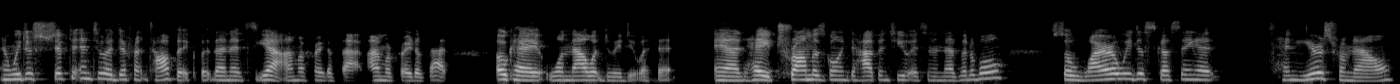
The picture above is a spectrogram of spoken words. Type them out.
And we just shift it into a different topic, but then it's, yeah, I'm afraid of that. I'm afraid of that. Okay, well, now what do we do with it? And hey, trauma is going to happen to you, it's inevitable. So why are we discussing it 10 years from now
